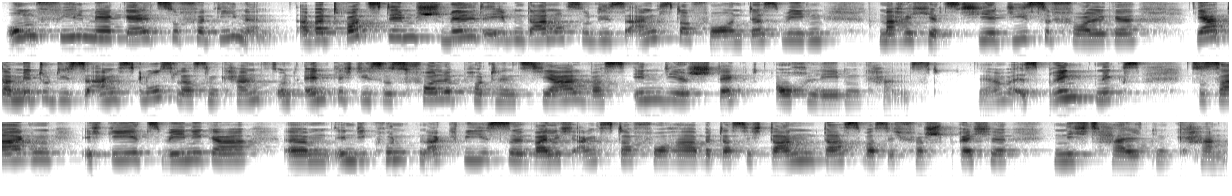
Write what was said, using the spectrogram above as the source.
um viel mehr Geld zu verdienen. Aber trotzdem schwillt eben da noch so diese Angst davor und deswegen mache ich jetzt hier diese Folge, ja, damit du diese Angst loslassen kannst und endlich dieses volle Potenzial, was in dir steckt, auch leben kannst. Ja, weil es bringt nichts zu sagen, ich gehe jetzt weniger ähm, in die Kundenakquise, weil ich Angst davor habe, dass ich dann das, was ich verspreche, nicht halten kann.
